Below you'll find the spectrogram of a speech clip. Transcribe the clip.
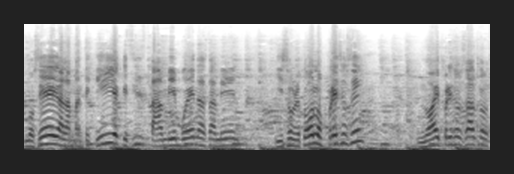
no sé, a la mantequilla, que sí, están bien buenas también. Y sobre todo los precios, ¿eh? No hay precios altos.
